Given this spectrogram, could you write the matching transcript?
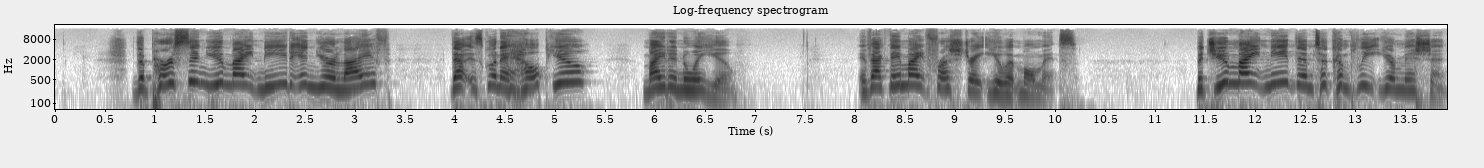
the person you might need in your life that is going to help you might annoy you. In fact, they might frustrate you at moments. But you might need them to complete your mission.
